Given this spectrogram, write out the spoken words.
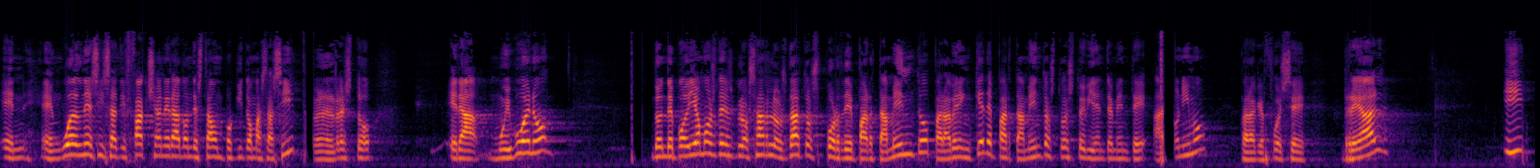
en, en wellness y satisfaction era donde estaba un poquito más así, pero en el resto era muy bueno donde podíamos desglosar los datos por departamento para ver en qué departamentos, todo esto evidentemente anónimo, para que fuese real, y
